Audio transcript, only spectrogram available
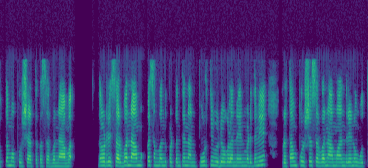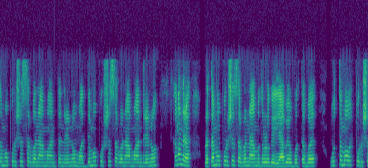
ಉತ್ತಮ ಪುರುಷಾರ್ಥಕ ಸರ್ವನಾಮ. ನೋಡ್ರಿ ಸರ್ವನಾಮಕ್ಕ ಸಂಬಂಧಪಟ್ಟಂತೆ ನಾನು ಪೂರ್ತಿ ವಿಡಿಯೋಗಳನ್ನ ಏನ್ ಮಾಡಿದ್ದೀನಿ, ಪ್ರಥಮ ಪುರುಷ ಸರ್ವನಾಮ ಅಂದ್ರೇನು, ಉತ್ತಮ ಪುರುಷ ಸರ್ವನಾಮ ಅಂತಂದ್ರೇನು, ಮಧ್ಯಮ ಪುರುಷ ಸರ್ವನಾಮ ಅಂದ್ರೇನು, ಹಂಗಂದ್ರ ಪ್ರಥಮ ಪುರುಷ ಸರ್ವನಾಮದೊಳಗೆ ಯಾವ್ಯಾವ ಬರ್ತಾವ, ಉತ್ತಮ ಪುರುಷ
